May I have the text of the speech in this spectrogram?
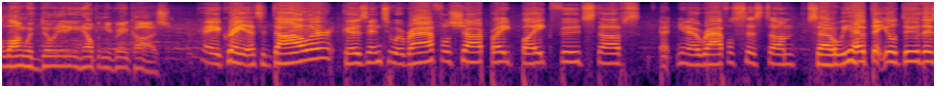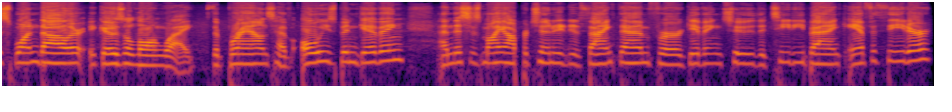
along with donating and helping a great cause. Okay, great. That's a dollar. Goes into a raffle shop, right? Bike, foodstuffs, uh, you know, raffle system. So we hope that you'll do this. One dollar, it goes a long way. The Browns have always been giving, and this is my opportunity to thank them for giving to the TD Bank Amphitheater,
